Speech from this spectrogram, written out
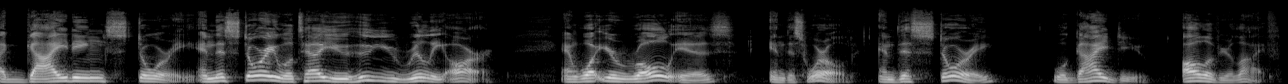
a guiding story. And this story will tell you who you really are and what your role is in this world. And this story will guide you all of your life.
